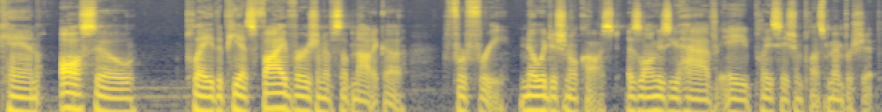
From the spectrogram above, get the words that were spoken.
can also play the PS5 version of Subnautica for free, no additional cost, as long as you have a PlayStation Plus membership,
